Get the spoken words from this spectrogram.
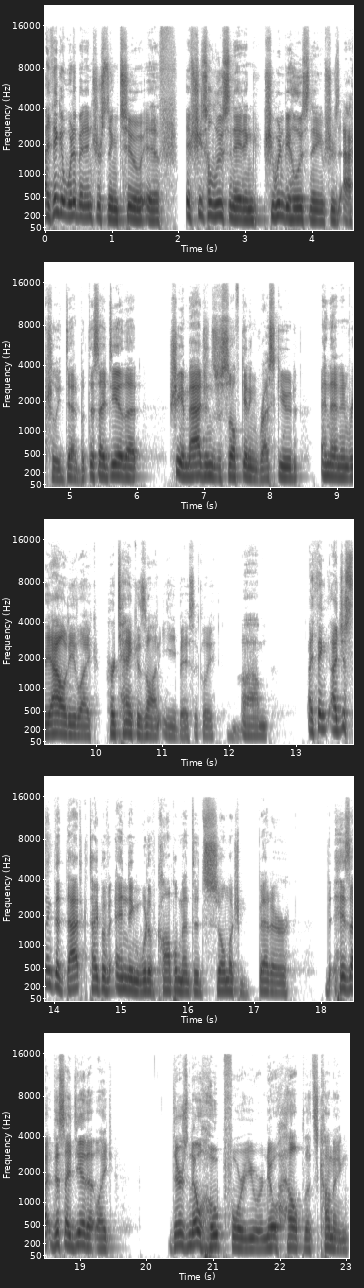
I think it would have been interesting too if if she's hallucinating, she wouldn't be hallucinating if she was actually dead. But this idea that she imagines herself getting rescued and then in reality like her tank is on e basically mm-hmm. um, i think i just think that that type of ending would have complemented so much better his this idea that like there's no hope for you or no help that's coming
